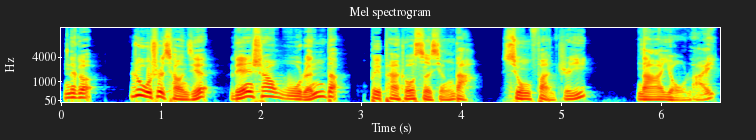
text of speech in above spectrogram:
那个入室抢劫、连杀五人的被判处死刑的凶犯之一，那有来？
